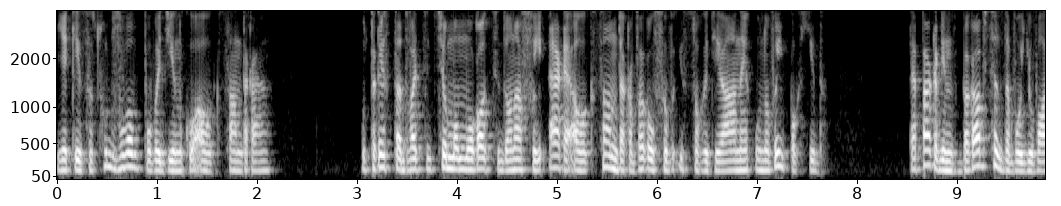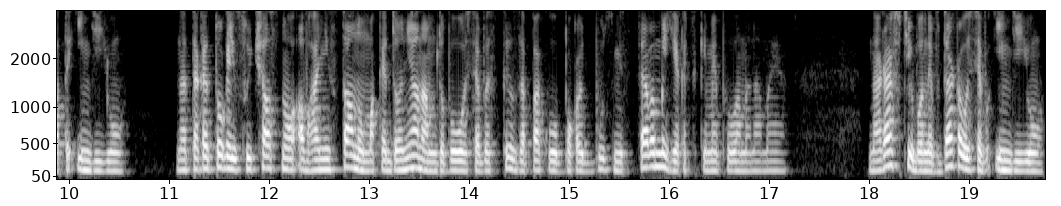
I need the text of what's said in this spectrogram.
який засуджував поведінку Олександра. У 327 році до нашої ери Олександр вирушив із Согдіани у новий похід. Тепер він збирався завоювати Індію. На території сучасного Афганістану македонянам довелося вести запеклу боротьбу з місцевими гірськими племенами. Нарешті вони вдарилися в Індію.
